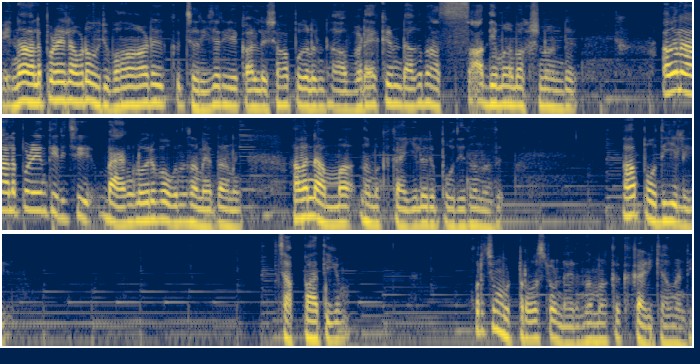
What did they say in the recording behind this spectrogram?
പിന്നെ ആലപ്പുഴയിൽ അവിടെ ഒരുപാട് ചെറിയ ചെറിയ കള്ള് ഷാപ്പുകളുണ്ട്. അവിടെയൊക്കെ ഉണ്ടാകുന്ന അസാധ്യമായ ഭക്ഷണമുണ്ട്. അങ്ങനെ ആലപ്പുഴയും തിരിച്ച് ബാംഗ്ലൂർ പോകുന്ന സമയത്താണ് അവന്റെ അമ്മ നമുക്ക് കയ്യിലൊരു പൊതി തന്നത്. ആ പൊതിയിൽ ചപ്പാത്തിയും കുറച്ച് മുട്ട റോസ്റ്റും ഉണ്ടായിരുന്നു നമ്മൾക്കൊക്കെ കഴിക്കാൻ വേണ്ടി.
